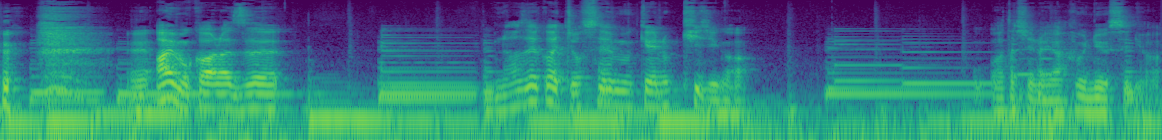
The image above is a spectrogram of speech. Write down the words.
え相も変わらずなぜか女性向けの記事が私の Yahoo ニュースには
